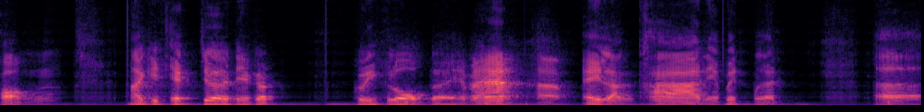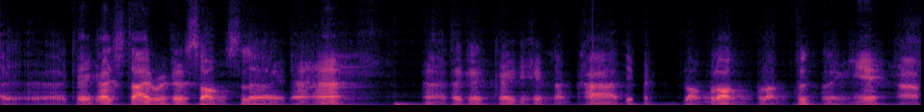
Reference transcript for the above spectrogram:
ของอาร์เคเต็กเจอร์เนี่ยก็กรีกโรมเลยใช่ไหมฮะครับไอหลังคาเนี่ยเป็นเหมือนเอ่อคล้ายๆสไตล์เรเนซองส์เลยนะฮะอ่าถ้าเกิดใครเห็นหลังคาที่เป็นร่องร่องๆรังพึ่งอะไรอย่างเงี้ยครับ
